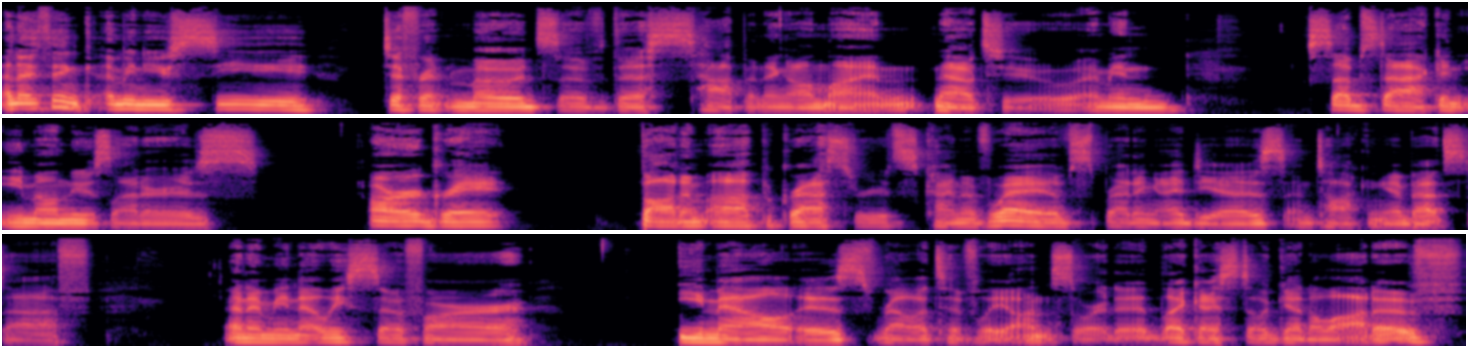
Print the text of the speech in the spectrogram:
and I think, I mean, you see different modes of this happening online now too. I mean, Substack and email newsletters are a great bottom up grassroots kind of way of spreading ideas and talking about stuff. And I mean, at least so far, email is relatively unsorted. Like I still get a lot of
